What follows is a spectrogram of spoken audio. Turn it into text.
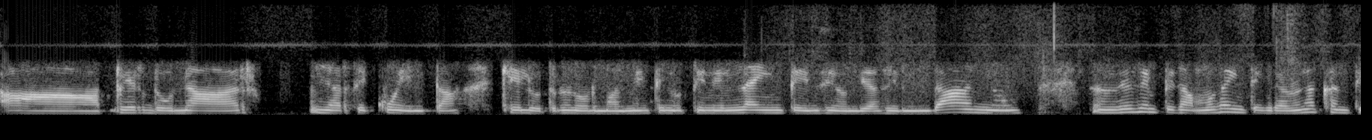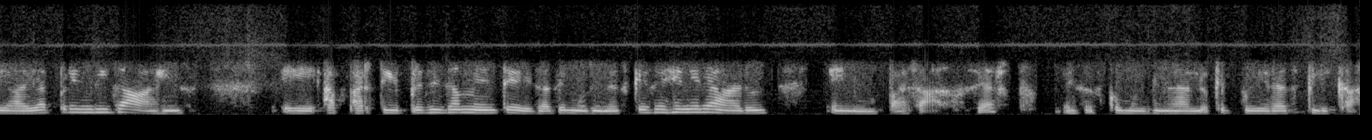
a perdonar y darse cuenta que el otro normalmente no tiene la intención de hacer un daño. Entonces empezamos a integrar una cantidad de aprendizajes eh, a partir precisamente de esas emociones que se generaron en un pasado, ¿cierto? Eso es como en general lo que pudiera explicar.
